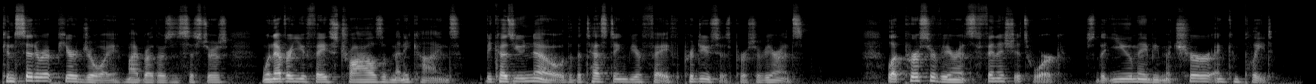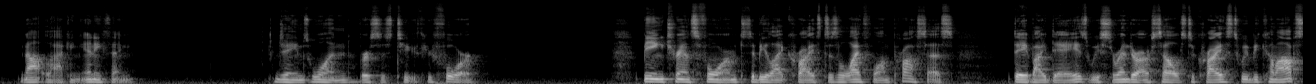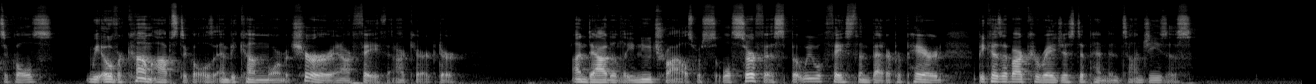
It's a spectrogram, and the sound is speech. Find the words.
Consider it pure joy, my brothers and sisters, whenever you face trials of many kinds, because you know that the testing of your faith produces perseverance. Let perseverance finish its work, so that you may be mature and complete, not lacking anything. James 1, verses 2 through 4. Being transformed to be like Christ is a lifelong process. Day by day, as we surrender ourselves to Christ, we become obstacles, we overcome obstacles, and become more mature in our faith and our character. Undoubtedly, new trials will surface, but we will face them better prepared because of our courageous dependence on Jesus.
